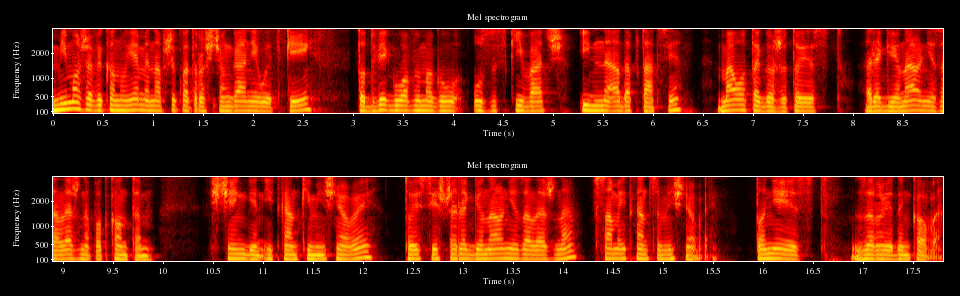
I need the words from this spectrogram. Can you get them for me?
Mimo, że wykonujemy na przykład rozciąganie łydki, to dwie głowy mogą uzyskiwać inne adaptacje. Mało tego, że to jest regionalnie zależne pod kątem ścięgien i tkanki mięśniowej, to jest jeszcze regionalnie zależne w samej tkance mięśniowej. To nie jest zero-jedynkowe.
